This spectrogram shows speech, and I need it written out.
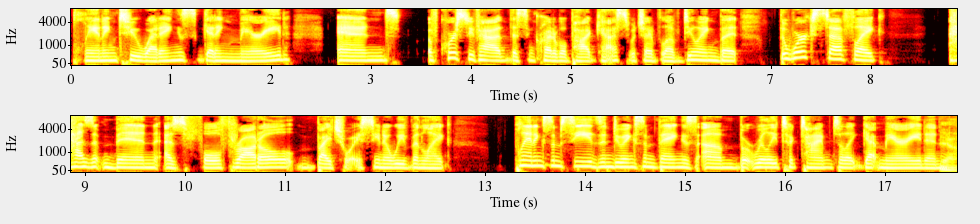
planning two weddings, getting married. And of course, we've had this incredible podcast, which I've loved doing, but the work stuff, like, hasn't been as full throttle by choice. You know, we've been like planting some seeds and doing some things, um, but really took time to like get married and Yeah.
